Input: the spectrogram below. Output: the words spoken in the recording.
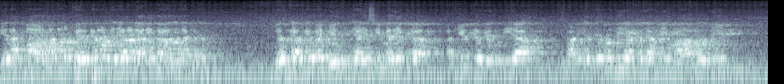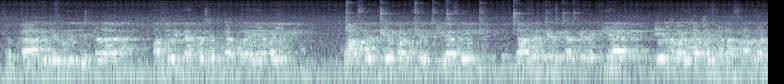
ਇਹਦਾ ਭਾਰ ਨਾ ਤੁਹਾਨੂੰ ਫੇਰ ਕਹਿਣਾ ਉੱਡ ਜਾਣਾ ਡਾਰੀ ਨਾਜ ਨਾ ਕਰੋ। ਇਸ ਕਰਕੇ ਮੈਂ ਬੇਨਤੀ ਆਈ ਸੀ, ਮੇਰੀ ਇੱਕ ਅਖੀਰ ਤੇ ਬੇਨਤੀ ਆ, ਸਾਡੀ ਜਥੇਬੰਦੀ ਹੈ, ਪੰਜਾਬੀ ਮਾਂ ਬੋਲੀ ਸਰਕਾਰ ਜਥੇਬੰਦੀ ਰਜਿਸਟਰਡ ਹੈ ਅਸੀਂ ਉਹਦੀ ਮੈਂਬਰਸ਼ਿਪ ਕਰ ਰਹੇ ਹਾਂ ਬਾਈ। 10 ਰੁਪਏ ਪਰਚੀ ਰੱਖੀ ਹੈ ਅਸੀਂ। 10 ਰੁਪਏ ਇਸ ਕਰਕੇ ਰੱਖੀ ਹੈ ਤੇਲ ਲਵਾਈ ਦਾ ਬਈ ਸਾਡਾ ਸਾਧਨ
